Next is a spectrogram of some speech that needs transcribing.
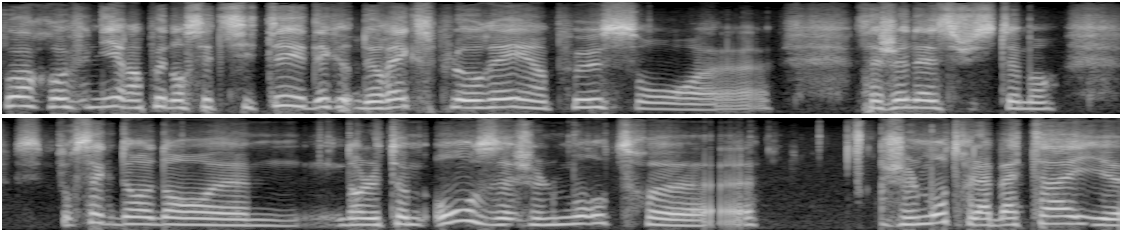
voir revenir un peu dans cette cité et de, réexplorer un peu son euh, sa jeunesse justement. C'est pour ça que dans dans, euh, dans le tome 11, je le montre je le montre la bataille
